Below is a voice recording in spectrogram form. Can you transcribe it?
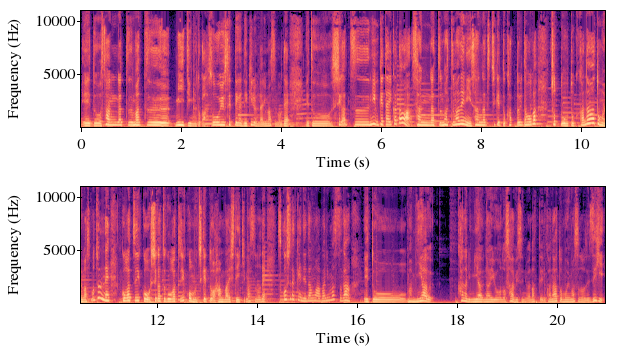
えっ、ー、と、3月末ミーティングとか、そういう設定ができるようになりますので、えっ、ー、と、4月に受けたい方は、3月末までに3月チケット買っておいた方が、ちょっとお得かなと思います。もちろんね、5月以降、4月5月以降もチケットは販売していきますので、少しだけ値段は上がりますが、えっ、と、まあ、見合うかなり見合う内容のサービスにはなっているかなと思いますので、ぜひ、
